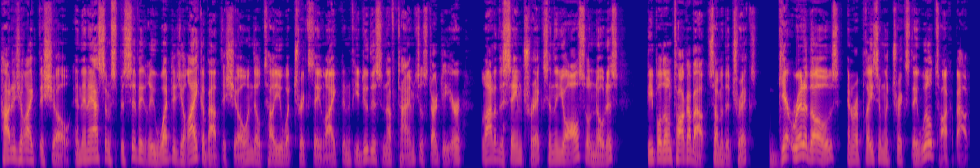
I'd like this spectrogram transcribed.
How did you like the show? And then ask them specifically, What did you like about the show? And they'll tell you what tricks they liked. And if you do this enough times, you'll start to hear a lot of the same tricks. And then you'll also notice people don't talk about some of the tricks. Get rid of those and replace them with tricks they will talk about.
